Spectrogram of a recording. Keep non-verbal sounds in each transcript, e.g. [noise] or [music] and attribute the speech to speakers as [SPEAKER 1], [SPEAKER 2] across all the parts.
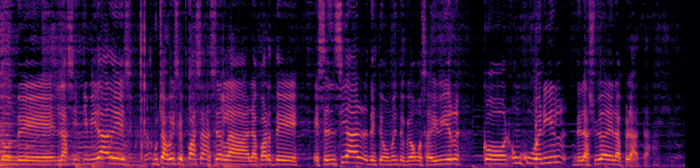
[SPEAKER 1] donde las intimidades muchas veces pasan a ser la, la parte esencial de este momento que vamos a vivir con un juvenil de la ciudad de La Plata,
